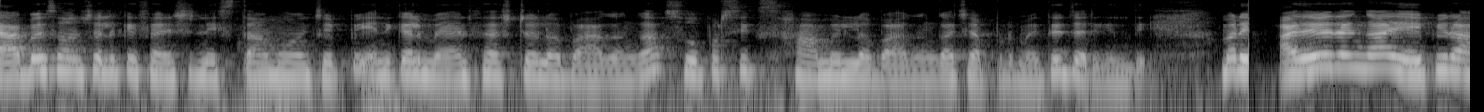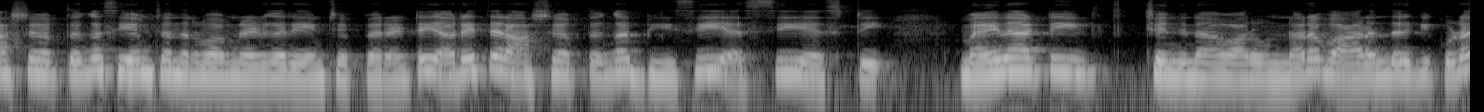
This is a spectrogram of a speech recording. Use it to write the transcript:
యాభై సంవత్సరాలకి పెన్షన్ ఇస్తాము అని చెప్పి ఎన్నికల మేనిఫెస్టోలో భాగంగా సూపర్ సిక్స్ హామీల్లో భాగంగా చెప్పడం అయితే జరిగింది. మరి అదేవిధంగా ఏపీ రాష్ట్ర వ్యాప్తంగా సీఎం చంద్రబాబు నాయుడు గారు ఏం చెప్పారంటే ఎవరైతే రాష్ట్ర వ్యాప్తంగా బీసీ ఎస్సీ ఎస్టీ మైనార్టీ చెందిన వారు ఉన్నారో? వారందరికీ కూడా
